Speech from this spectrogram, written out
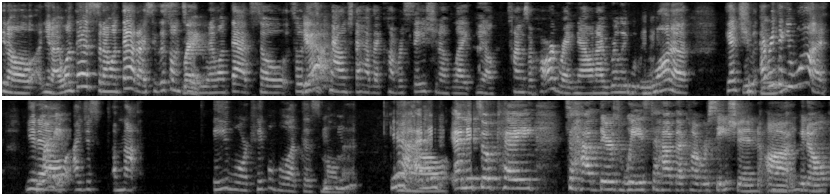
you know, you know, I want this and I want that. I see this on TV right. and I want that. So, so it yeah. is a challenge to have that conversation of like, you know, times are hard right now, and I really would mm-hmm. want to get you mm-hmm. everything you want. You know, right. I just I'm not able or capable at this mm-hmm. moment. Yeah, you know? and it, and it's okay to have. There's ways to have that conversation. Uh, mm-hmm. You know,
